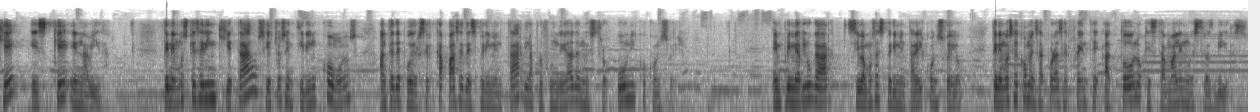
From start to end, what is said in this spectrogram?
qué es qué en la vida. Tenemos que ser inquietados y hechos sentir incómodos antes de poder ser capaces de experimentar la profundidad de nuestro único consuelo. En primer lugar, si vamos a experimentar el consuelo, tenemos que comenzar por hacer frente a todo lo que está mal en nuestras vidas.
